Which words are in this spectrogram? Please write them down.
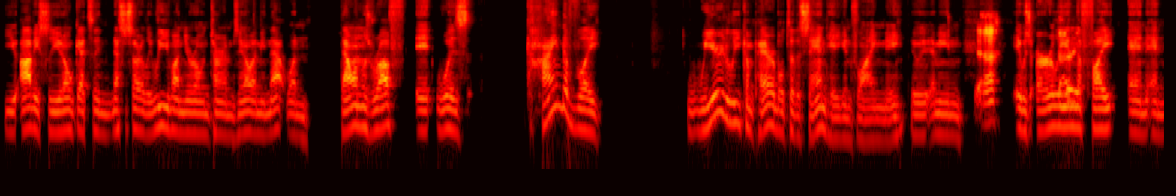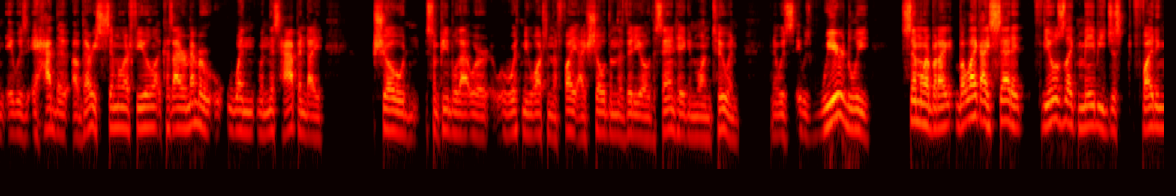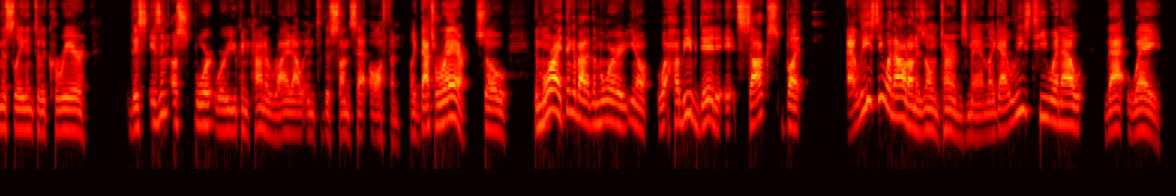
you obviously you don't get to necessarily leave on your own terms you know i mean that one that one was rough it was kind of like weirdly comparable to the Sandhagen flying knee. It was, I mean, yeah, it was early very. in the fight, and and it was it had the a very similar feel because I remember when when this happened, I showed some people that were, were with me watching the fight. I showed them the video of the Sandhagen one too, and and it was it was weirdly similar. But I but like I said, it feels like maybe just fighting this late into the career. This isn't a sport where you can kind of ride out into the sunset often. Like that's rare. So the more I think about it, the more, you know, what Khabib did, it sucks, but at least he went out on his own terms, man. Like at least he went out that way.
